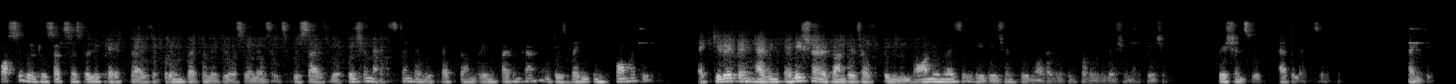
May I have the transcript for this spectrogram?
possible to successfully characterize the brain pathology as well as its precise location, extent, and effect on brain parenchyma. It is very informative, accurate, and having additional advantage of being non-invasive radiation-free modality for evaluation of patient, patients with epilepsy. Thank you.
